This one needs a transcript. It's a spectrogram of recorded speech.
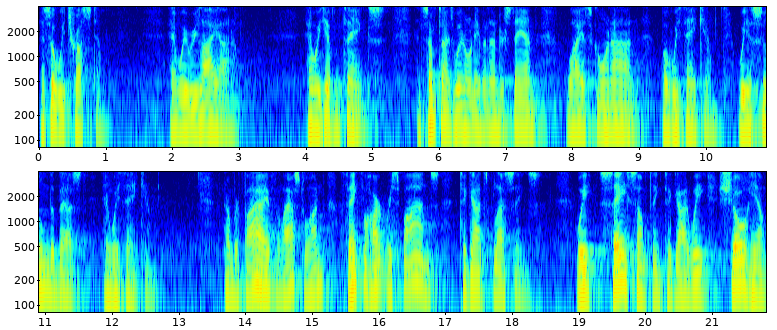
And so we trust Him. And we rely on Him. And we give Him thanks. And sometimes we don't even understand why it's going on, but we thank Him. We assume the best and we thank Him. Number five, the last one, a thankful heart responds to God's blessings. We say something to God, we show Him.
